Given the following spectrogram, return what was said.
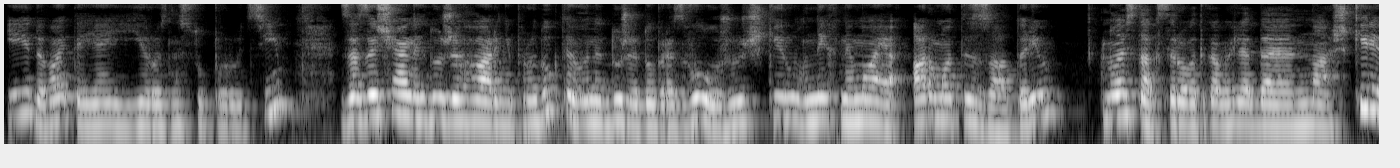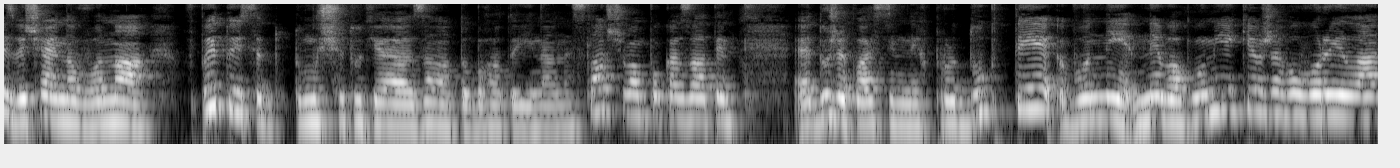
І давайте я її рознесу по руці. Зазвичай в них дуже гарні продукти, вони дуже добре зволожують шкіру, в них немає ароматизаторів. Ну, ось так сироватка виглядає на шкірі. Звичайно, вона впитується, тому що тут я занадто багато її нанесла, щоб вам показати. Е, Дуже класні в них продукти. Вони не вагомі, як я вже говорила.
